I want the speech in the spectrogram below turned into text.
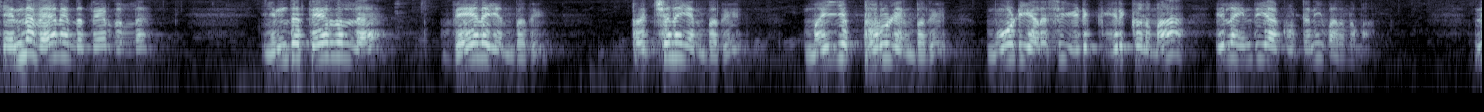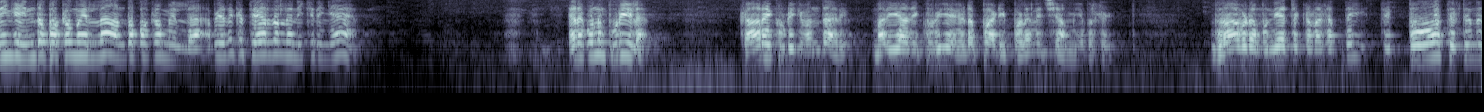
என்ன வேலை இந்த தேர்தலில்? இந்த தேர்தலில் வேலை என்பது பிரச்சனை என்பது மைய பொருள் என்பது மோடி அரசு இடுக்கு இருக்கணுமா? இல்ல இந்தியா கூட்டணி வரணுமா? நீங்க இந்த பக்கமும் இல்ல அந்த பக்கமும் இல்ல. அப்ப எதுக்கு தேர்தலில் நிக்கிறீங்க? எனக்கு ஒன்றும் புரியல. காரைக்குடிக்கு வந்தாரு மரியாதைக்குரிய எடப்பாடி பழனிசாமி அவர்கள். திராவிட முன்னேற்ற கழகத்தை திட்டோ திட்டுன்னு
